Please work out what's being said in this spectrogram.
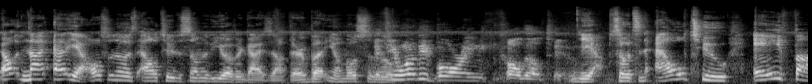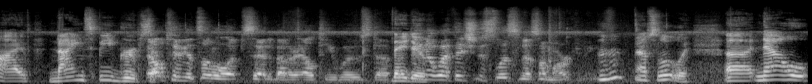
Oh, not uh, yeah. Also known as L2 to some of you other guys out there, but you know most of the If you want to be boring, you can call it L2. yeah. So it's an L2 A5 nine-speed group set. L2 gets a little upset about our LT Woo stuff. They do. You know what? They should just listen to us on marketing. Absolutely. Uh, now,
